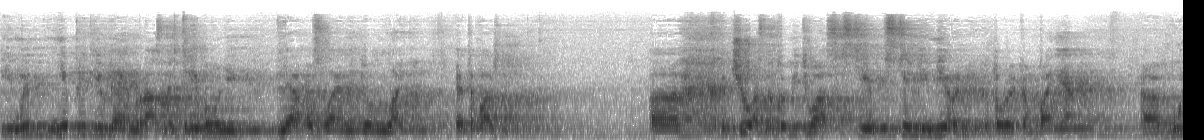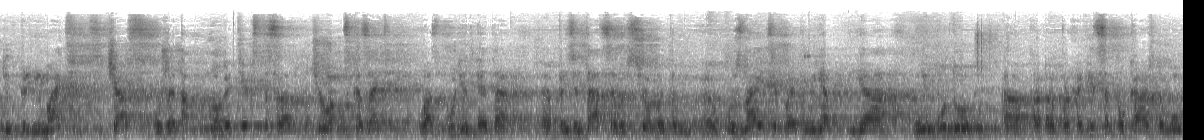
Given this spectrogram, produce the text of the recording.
И мы не предъявляем разных требований для офлайна и онлайна. Это важно. Э, хочу ознакомить вас с, тем, с теми мерами, которые компания Э, будет принимать сейчас. Уже там много текста, сразу хочу вам сказать. У вас будет эта э, презентация, вы все об этом э, узнаете, поэтому я, я не буду проходиться по каждому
